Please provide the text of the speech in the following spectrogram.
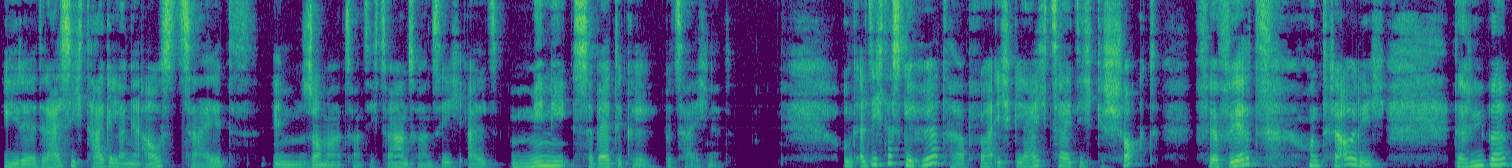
ihre 30 Tage lange Auszeit im Sommer 2022 als Mini-Sabbatical bezeichnet. Und als ich das gehört habe, war ich gleichzeitig geschockt, verwirrt und traurig darüber,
